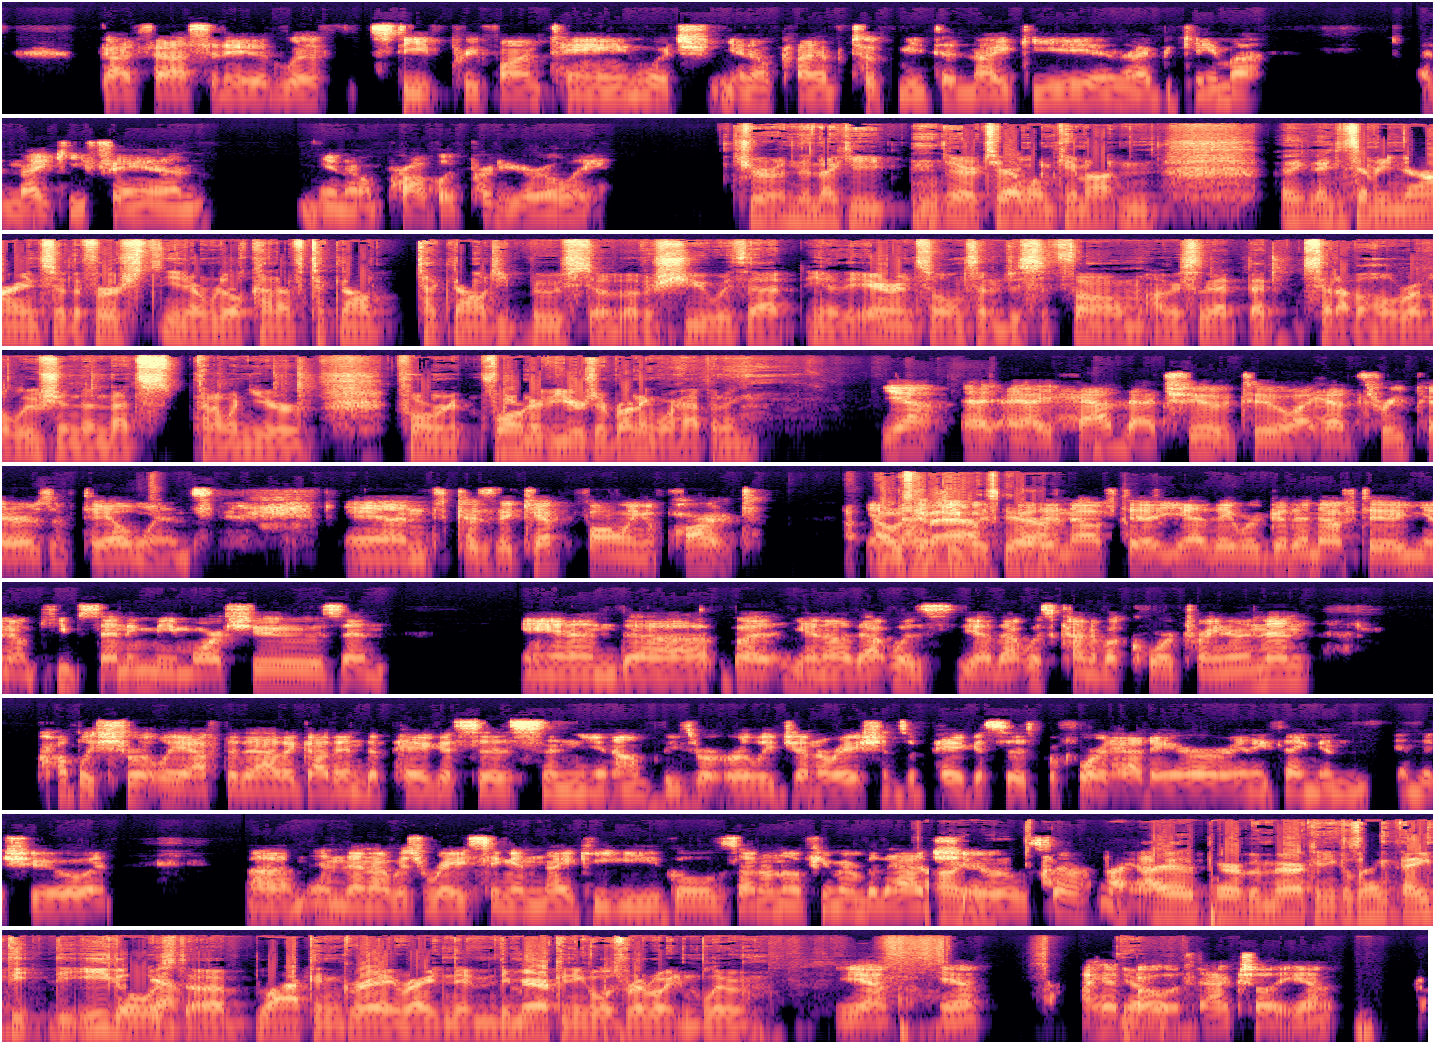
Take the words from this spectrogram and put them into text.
got fascinated with Steve Prefontaine, which, you know, kind of took me to Nike. And I became a, a Nike fan, you know, probably pretty early. Sure, and the Nike Air Tailwind came out in I think 1979. So the first you know real kind of technology technology boost of, of a shoe with that you know the air insole instead of just foam. Obviously that that set up a whole revolution, and that's kind of when your formative, formative years of running were happening. Yeah, I, I, had that shoe too. I had three pairs of tailwinds, and because they kept falling apart. And I was Nike ask, was good yeah. enough to, yeah, they were good enough to, you know, keep sending me more shoes and and uh, but you know that was yeah that was kind of a core trainer, and then probably shortly after that I got into Pegasus, and you know these were early generations of Pegasus before it had air or anything in in the shoe, and um, and then I was racing in Nike Eagles. I don't know if you remember that oh, shoe. Yeah. So yeah. I, I, had a pair of American Eagles. I think, I think the, the Eagle was yeah. uh, black and gray, right? And the, the, American Eagle was red, white, and blue. Yeah, yeah. I had yep. both actually. Yeah.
